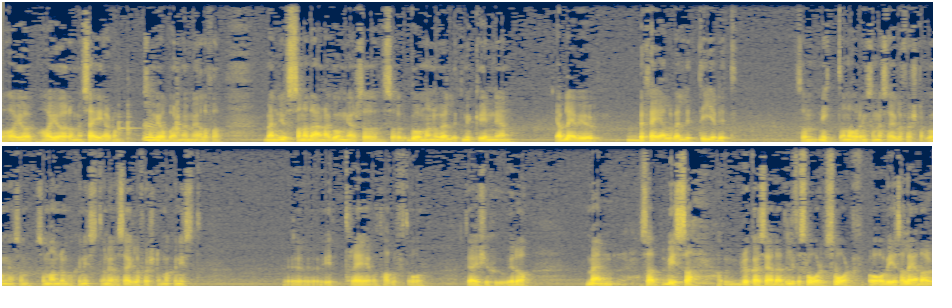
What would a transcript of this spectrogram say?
har, ju, har att göra med, säger de som jobbar med mig i alla fall. Men just såna där gånger så, så går man nog väldigt mycket in i en... Jag blev ju befäl väldigt tidigt. Som 19-åring som jag seglade första gången som, som andra maskinist. Och nu har jag seglat första maskinist eh, i tre och ett halvt år. Jag är 27 idag. Men så att vissa brukar ju säga att det är lite svår, svårt att visa ledar,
